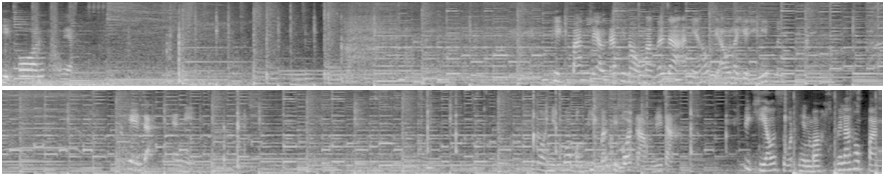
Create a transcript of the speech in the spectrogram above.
พริกอ่อนค่ะเนี่ยพริกปั้นแล้วแต่พี่น้องมักเด้จ้ะอันนี้เขาสิเอาละเอียดอีกนิดนึงโอเคจ้ะแค่นี้ พี่น้อเห็นว่าบางพริกมันสีบ่ดำนี่จ้ะสีเขียวสดเห็นบ่เวลาเขาปั่น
